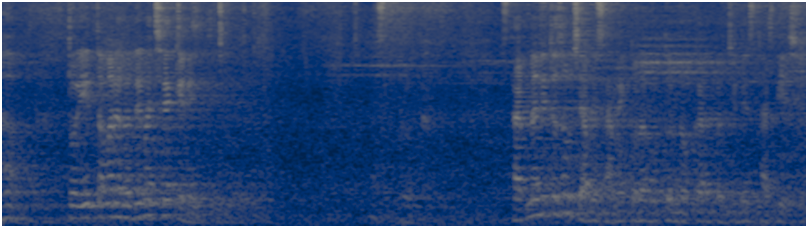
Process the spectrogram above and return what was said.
હા તો એ તમારા હૃદયમાં છે કે નહીં? સ્થાપનાની તો શું છે? આપણે સામે કોલા ભક્તો નૌકાર પંચીને સ્થાપીએ છીએ.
